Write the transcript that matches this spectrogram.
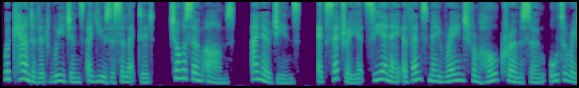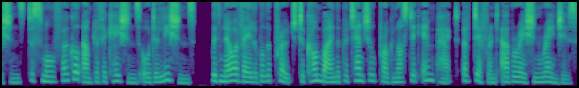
where candidate regions are user selected, chromosome arms, oncogenes, etc. Yet CNA events may range from whole chromosome alterations to small focal amplifications or deletions, with no available approach to combine the potential prognostic impact of different aberration ranges.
